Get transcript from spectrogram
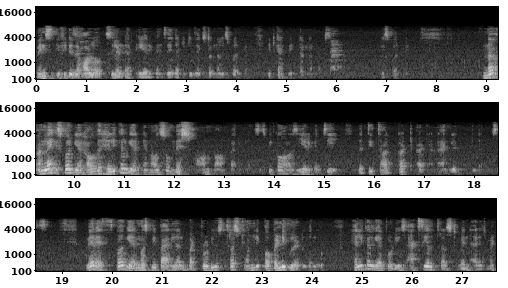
Means if it is a hollow cylinder, here you can say that it is external spur gear. It can be internal also. Gear. Now, unlike spur gear, however, helical gear can also mesh on non-parallel axis because here you can see the teeth are cut at an angle to the axis. Whereas spur gear must be parallel but produce thrust only perpendicular to the load. Helical gear produce axial thrust when arrangement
